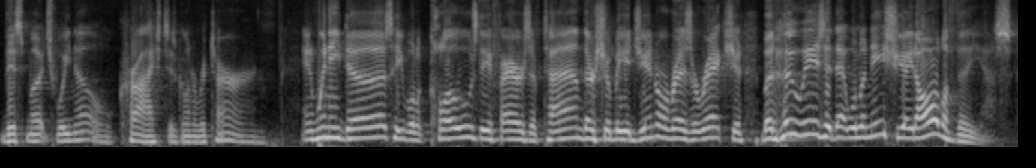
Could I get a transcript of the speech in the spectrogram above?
This much we know Christ is going to return. And when he does, he will close the affairs of time. There shall be a general resurrection. But who is it that will initiate all of this?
